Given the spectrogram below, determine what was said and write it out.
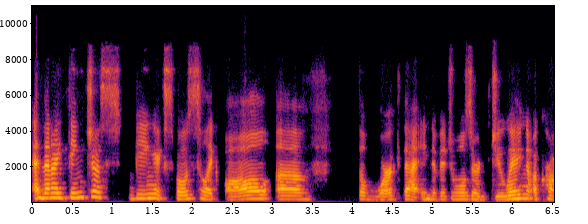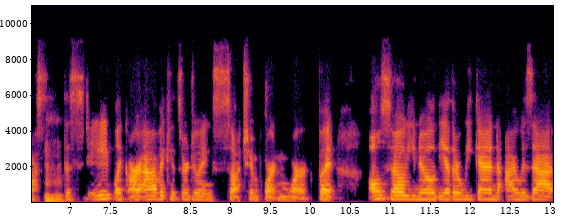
and then I think just being exposed to like all of the work that individuals are doing across mm-hmm. the state, like our advocates are doing such important work. But also, you know, the other weekend I was at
